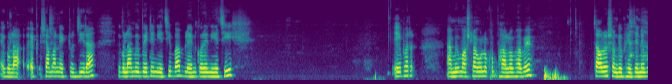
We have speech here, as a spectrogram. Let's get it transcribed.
এগুলা এক, সামান্য একটু জিরা, এগুলো আমি বেটে নিয়েছি বা ব্লেন্ড করে নিয়েছি। এবার আমি মশলাগুলো খুব ভালোভাবে চাউলের সঙ্গে ভেজে নেব।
